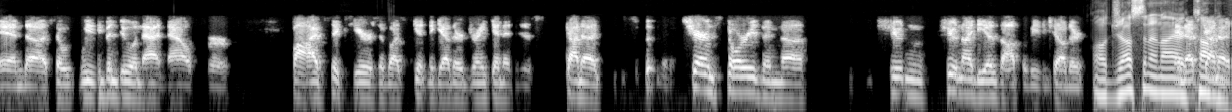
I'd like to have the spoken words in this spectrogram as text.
And uh, so we've been doing that now for five, six years of us getting together, drinking, and just kind of sharing stories and uh, shooting shooting ideas off of each other. Well, Justin and I and are coming.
